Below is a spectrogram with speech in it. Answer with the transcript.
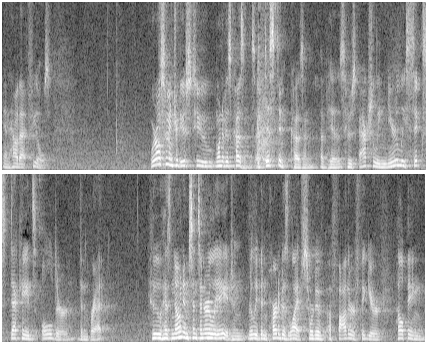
and how that feels. We're also introduced to one of his cousins, a distant cousin of his, who's actually nearly six decades older than Brett, who has known him since an early age and really been part of his life, sort of a father figure helping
